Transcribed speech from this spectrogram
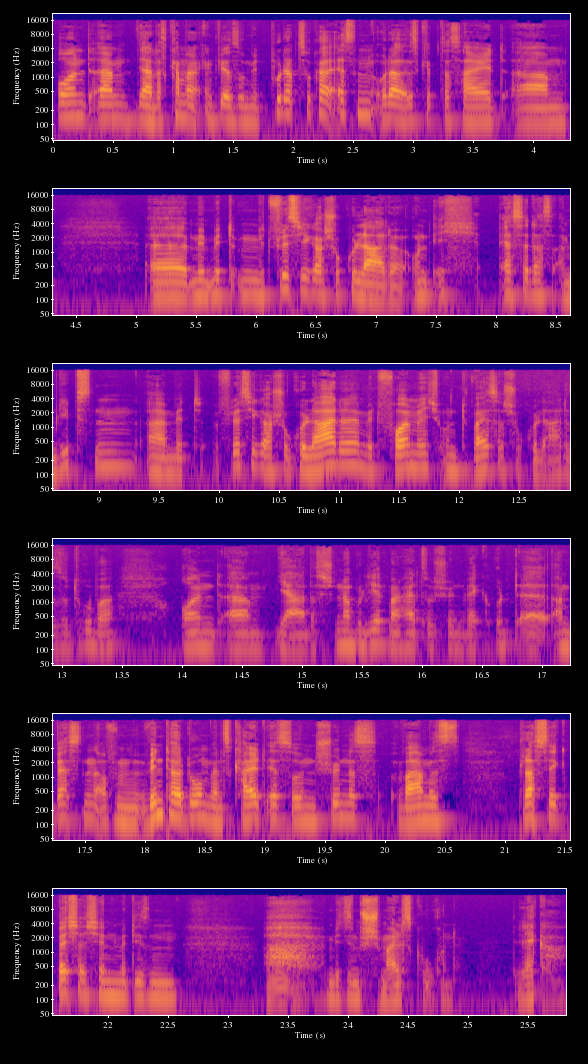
Und ähm, ja, das kann man entweder so mit Puderzucker essen oder es gibt das halt ähm, äh, mit, mit, mit flüssiger Schokolade. Und ich esse das am liebsten äh, mit flüssiger Schokolade, mit Vollmilch und weißer Schokolade so drüber. Und ähm, ja, das schnabuliert man halt so schön weg. Und äh, am besten auf dem Winterdom, wenn es kalt ist, so ein schönes, warmes Plastikbecherchen mit diesem, ah, mit diesem Schmalzkuchen. Lecker.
